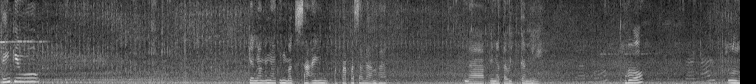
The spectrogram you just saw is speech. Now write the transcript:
Thank you. Kailangan natin mag-sign pagpapasalamat na pinatawid kami. Oo. Nanay, Mm.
